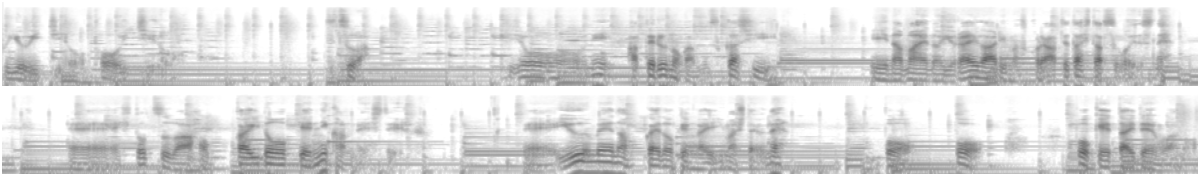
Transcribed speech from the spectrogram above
冬一郎、冬一郎。実は、非常に当てるのが難しい名前の由来があります。これ当てた人はすごいですね。えー、一つは北海道犬に関連している、えー、有名な北海道犬がいましたよね。某、某、某携帯電話の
